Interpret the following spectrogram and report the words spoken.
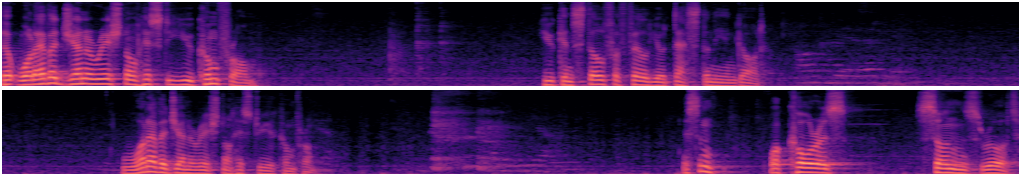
that whatever generational history you come from, you can still fulfill your destiny in God. Whatever generational history you come from. Listen what Korah's sons wrote.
